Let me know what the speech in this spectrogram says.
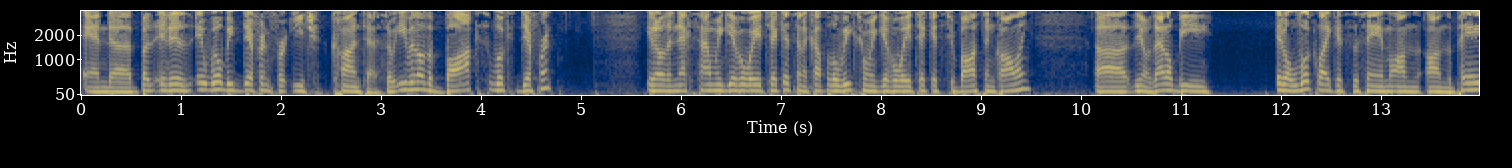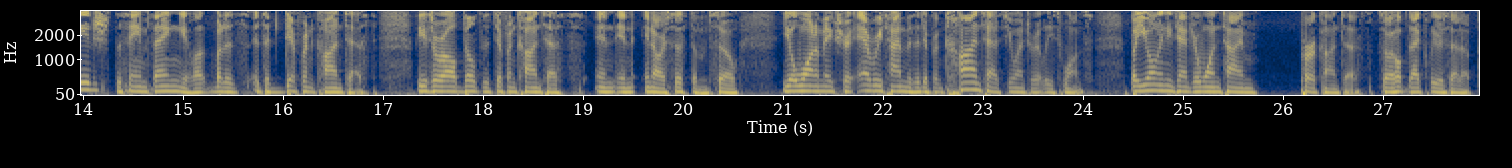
And uh, but it is it will be different for each contest. So even though the box looks different, you know, the next time we give away tickets in a couple of weeks when we give away tickets to Boston Calling, uh, you know, that'll be it'll look like it's the same on on the page, the same thing, you know, but it's it's a different contest. These are all built as different contests in in, in our system. So you'll want to make sure every time there's a different contest you enter at least once. But you only need to enter one time per contest. So I hope that clears that up.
